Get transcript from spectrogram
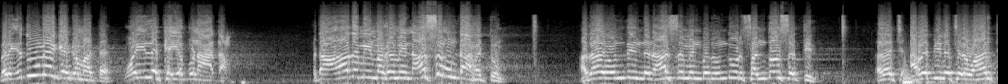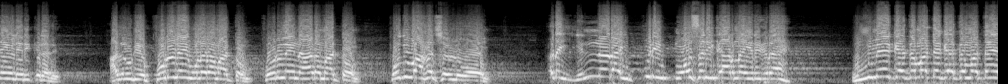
வேற எதுவுமே கேட்க மாட்டேன். ஒயில கையப்பன ஆதாம். அட ஆதமின் மகமே நாசம் உண்டாகட்டும். அதாவது வந்து இந்த நாசம் என்பது வந்து ஒரு சந்தோஷத்தில். அதாவது அரபியில சில வார்த்தைகள் இருக்கிறது. அதனுடைய பொருளை உணர மாட்டோம் பொருளை நாட மாட்டோம் பொதுவாக சொல்லுவோம். அட என்னடா இப்படி மோசடிக்காரனா இருக்கிற? ஒண்ணுமே கேட்க மாட்டேன் கேட்க மாட்டேன்.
